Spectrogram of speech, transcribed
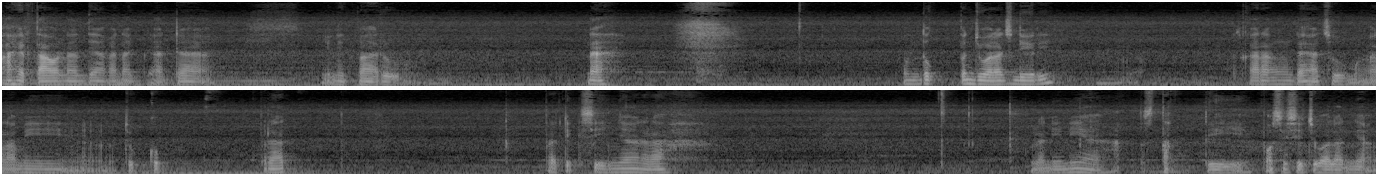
akhir tahun nanti akan ada unit baru. Nah untuk penjualan sendiri sekarang Daihatsu mengalami cukup berat prediksinya adalah bulan ini ya stuck di posisi jualan yang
